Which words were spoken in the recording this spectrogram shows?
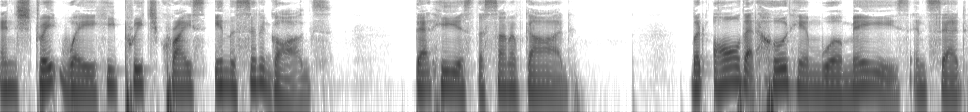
And straightway he preached Christ in the synagogues, that he is the Son of God. But all that heard him were amazed and said,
